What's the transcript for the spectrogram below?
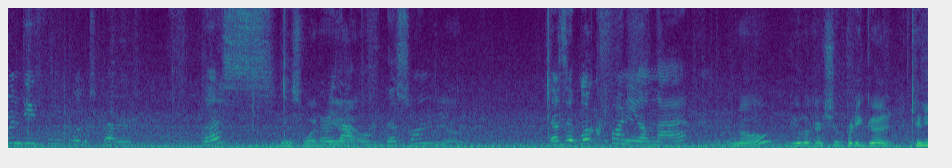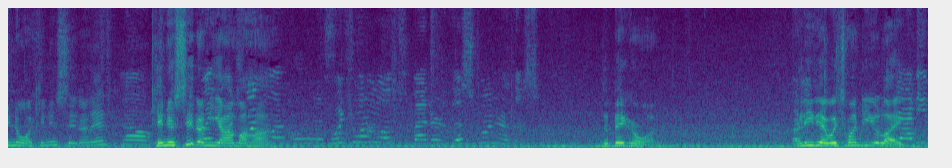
one do you think looks better? This This one, or yeah. that one? This one? Yeah. Does it look funny on that? No, you look actually pretty good. Can you know what? Can you sit on it? No. Can you sit on Wait, which one Yamaha? look- Which one looks better, this one or this one? The bigger one. Olivia, which one do you like? Daddy,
